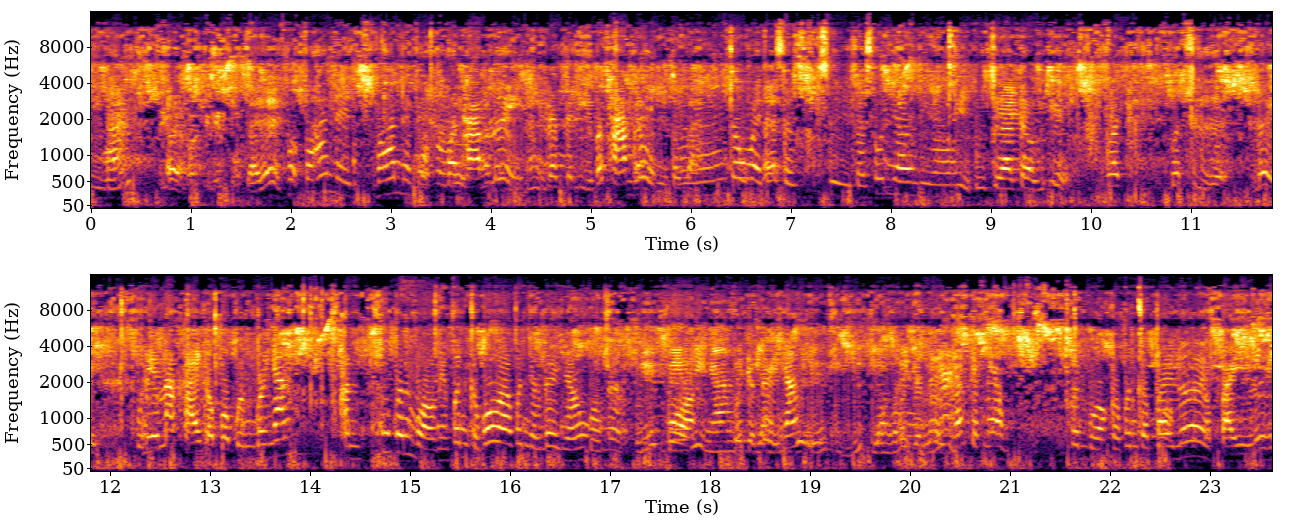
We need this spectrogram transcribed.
มีหวานไปเลยบ่บ่ทันได้บ่ทันได้ไปหามาถามเลยลอตเตอรี่มาถามเลยอืมจงไว้แต่สื่อสื่อกระสุนอย่างเดียวที่กุญแจเจ้าที่ว่าว่าซื้อเลยผู้ใดมาขายกับบ่เบิ่งบ่ยังอันผู้เพิ่นบอกนี่เพิ่นก็บ่ว่าเพิ่นอยากได้หยังบอกน่ะนี่บ่ที่งานมันจะได้ยังเห็นสีเสียงบ่มันจะจะเลได้ยนักจากแนวเพิ่นบอกกับเพิ่นก็ไปเลยไปเลย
